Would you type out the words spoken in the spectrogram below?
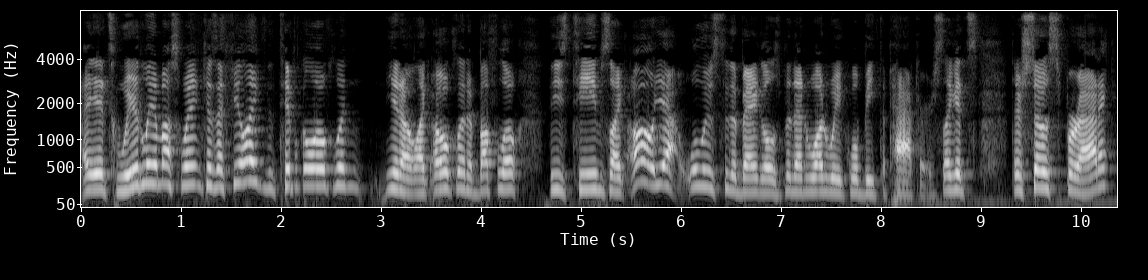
It's weirdly a must win because I feel like the typical Oakland, you know, like Oakland and Buffalo, these teams like, oh yeah, we'll lose to the Bengals, but then one week we'll beat the Packers. Like it's they're so sporadic.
